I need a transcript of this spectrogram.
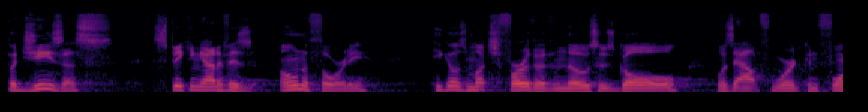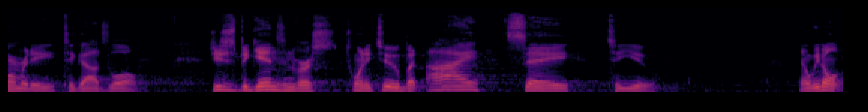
But Jesus, speaking out of his own authority, he goes much further than those whose goal was outward conformity to God's law. Jesus begins in verse 22 But I say to you. Now, we don't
